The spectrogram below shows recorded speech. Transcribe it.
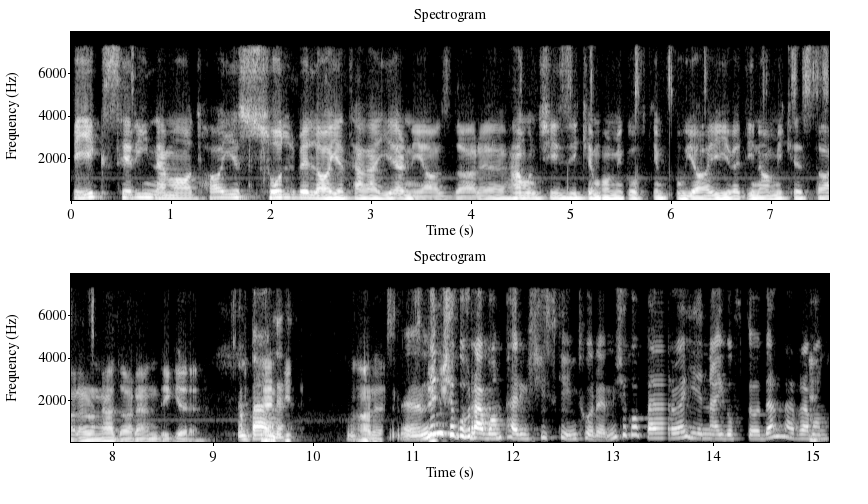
به یک سری نمادهای صلب لایتغیر نیاز داره همون چیزی که ما می‌گفتیم پویایی و دینامیک استاره رو ندارن دیگه بله یعنی آره. نمیشه گفت روان پریشی است که اینطوره میشه گفت برای نیفتادن در روان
